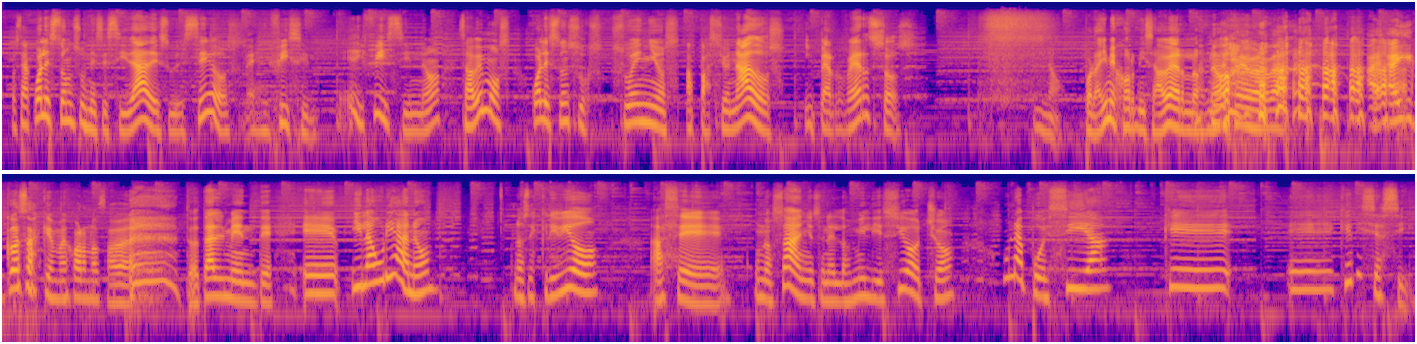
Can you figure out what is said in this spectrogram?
O sea, ¿cuáles son sus necesidades, sus deseos? Es difícil. Es difícil, ¿no? ¿Sabemos cuáles son sus sueños apasionados y perversos? No. Por ahí mejor ni saberlos, ¿no? es verdad. hay, cosas que mejor no saber. Totalmente. Eh, y Laureano nos escribió hace unos años, en el 2018, una poesía que, eh, que dice así.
